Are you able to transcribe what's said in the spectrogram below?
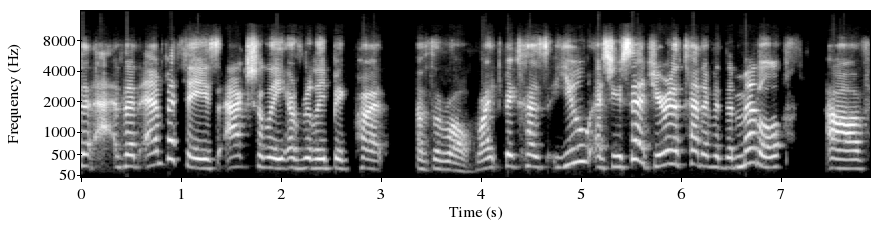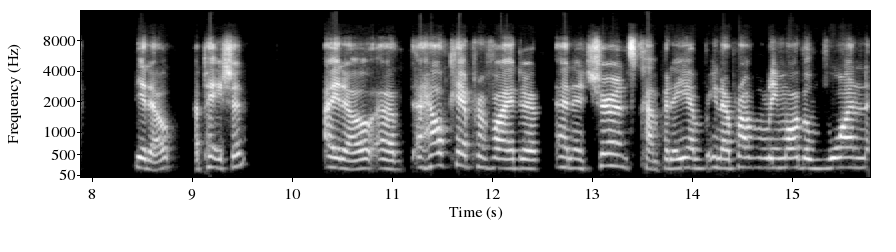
that that empathy is actually a really big part of the role, right? Because you, as you said, you're kind of in the middle of, you know, a patient, you know, a, a healthcare provider, an insurance company, and you know, probably more than one,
